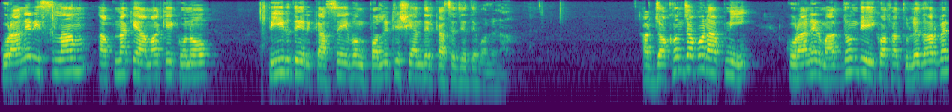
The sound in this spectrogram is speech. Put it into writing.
কোরআনের ইসলাম আপনাকে, আমাকে কোনো পীরদের কাছে এবং পলিটিশিয়ানদের কাছে যেতে বলে না। আর যখন যখন আপনি কোরআনের মাধ্যম দিয়ে এই কথা তুলে ধরবেন,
